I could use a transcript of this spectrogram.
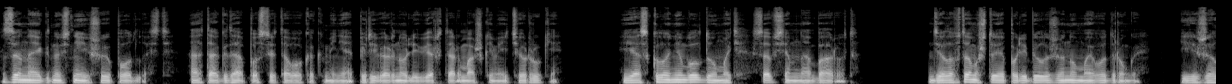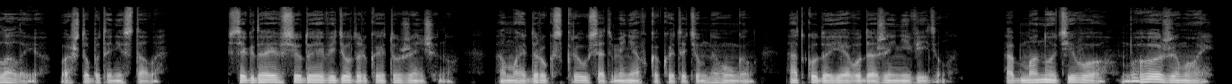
за наигнуснейшую подлость, а тогда, после того, как меня перевернули вверх тормашками эти руки, я склонен был думать совсем наоборот. Дело в том, что я полюбил жену моего друга и желал ее во что бы то ни стало. Всегда и всюду я видел только эту женщину, а мой друг скрылся от меня в какой-то темный угол, откуда я его даже и не видел. Обмануть его, боже мой.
